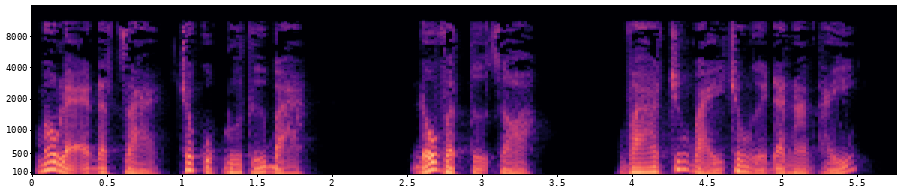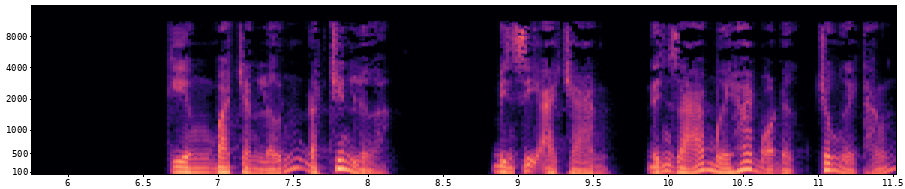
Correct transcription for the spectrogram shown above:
mau lẹ đặt giải cho cuộc đua thứ ba. Đấu vật tự do, và trưng bày cho người Đan An thấy. Kiêng ba chân lớn đặt trên lửa. Binh sĩ Achan đánh giá 12 bỏ đực cho người thắng.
